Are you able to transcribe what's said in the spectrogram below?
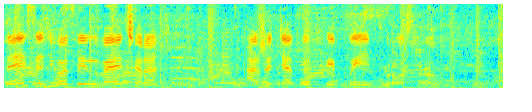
Десять годин вечора, а життя тут кипить просто.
